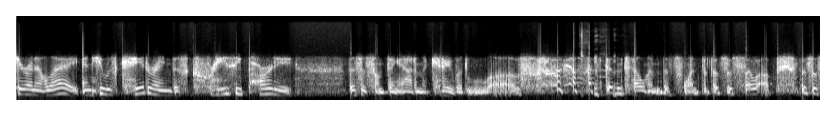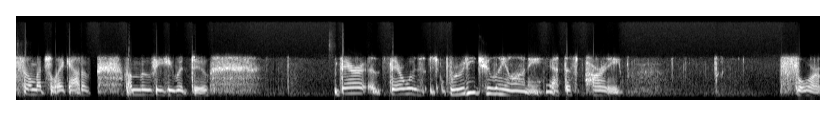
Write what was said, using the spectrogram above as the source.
here in LA, and he was catering this crazy party. This is something Adam McKay would love. I didn't tell him this one, but this is so up. This is so much like out of a movie he would do. There, there was Rudy Giuliani at this party for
